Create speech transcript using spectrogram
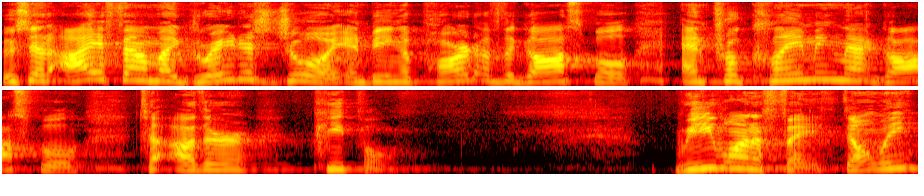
Who said, I have found my greatest joy in being a part of the gospel and proclaiming that gospel to other people. We want a faith, don't we,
